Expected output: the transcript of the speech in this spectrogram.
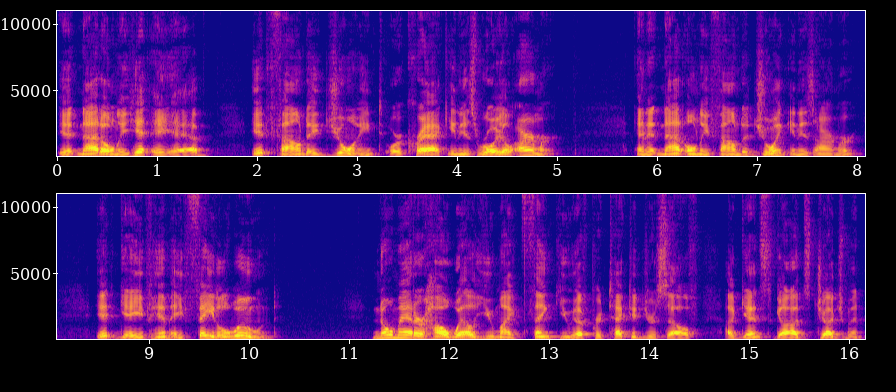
It not only hit Ahab, it found a joint or crack in his royal armor and it not only found a joint in his armor, it gave him a fatal wound. No matter how well you might think you have protected yourself against God's judgment,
